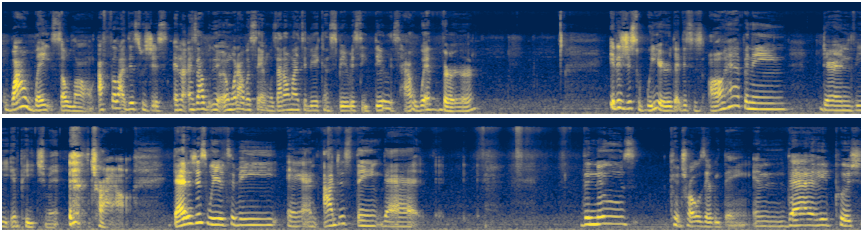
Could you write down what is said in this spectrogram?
why wait so long? I feel like this was just, and as I and what I was saying was, I don't like to be a conspiracy theorist. However, it is just weird that this is all happening during the impeachment trial. That is just weird to me, and I just think that the news controls everything, and they push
